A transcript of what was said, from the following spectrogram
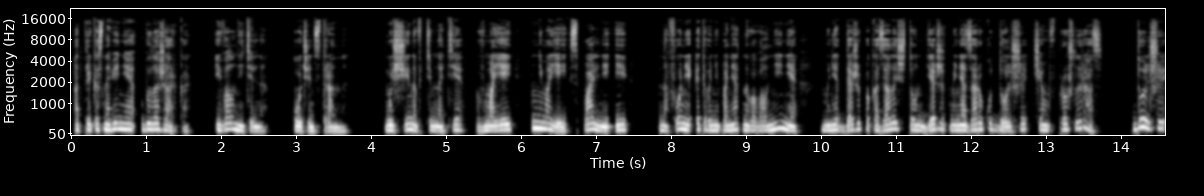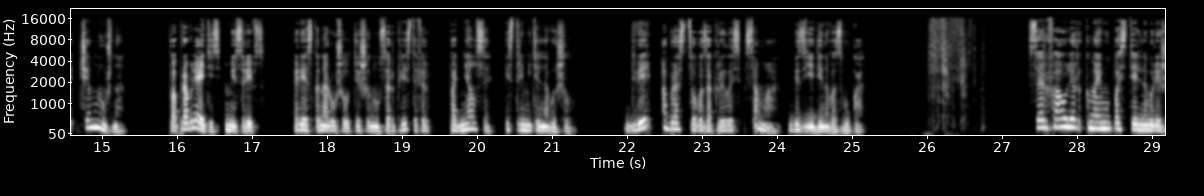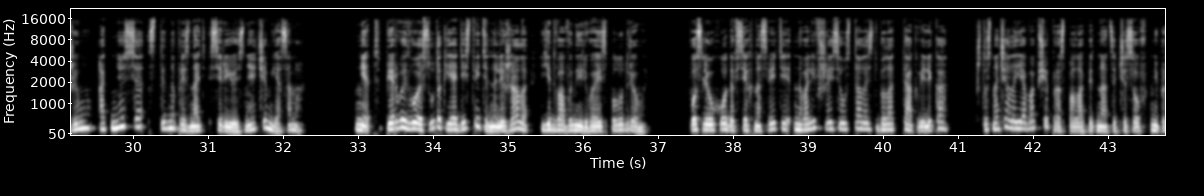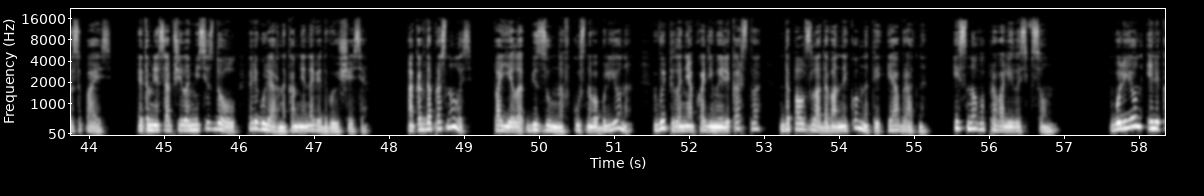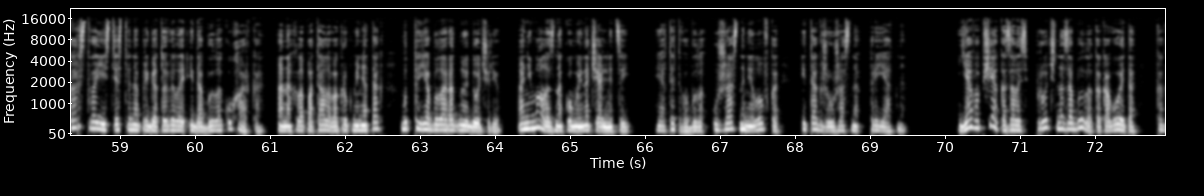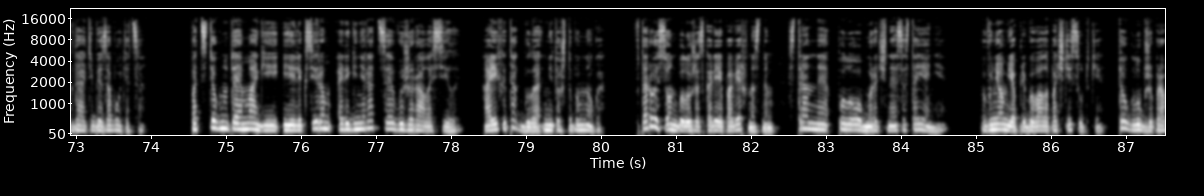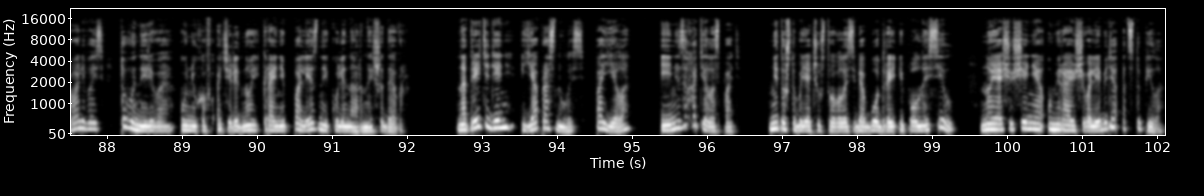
От прикосновения было жарко и волнительно. Очень странно. Мужчина в темноте, в моей, не моей, спальне и... На фоне этого непонятного волнения мне даже показалось, что он держит меня за руку дольше, чем в прошлый раз. Дольше, чем нужно. «Поправляйтесь, мисс Ривз», — резко нарушил тишину сэр Кристофер, поднялся и стремительно вышел. Дверь образцово закрылась сама, без единого звука. Сэр Фаулер к моему постельному режиму отнесся, стыдно признать, серьезнее, чем я сама. Нет, первые двое суток я действительно лежала, едва выныривая из полудремы. После ухода всех на свете навалившаяся усталость была так велика, что сначала я вообще проспала 15 часов, не просыпаясь. Это мне сообщила миссис Доул, регулярно ко мне наведывающаяся. А когда проснулась, поела безумно вкусного бульона, выпила необходимые лекарства, доползла до ванной комнаты и обратно, и снова провалилась в сон. Бульон и лекарства, естественно, приготовила и добыла кухарка. Она хлопотала вокруг меня так, будто я была родной дочерью, а не мало знакомой начальницей, и от этого было ужасно неловко и также ужасно приятно. Я вообще оказалась прочно забыла, каково это, когда о тебе заботятся. Подстегнутая магией и эликсиром, регенерация выжирала силы. А их и так было не то чтобы много. Второй сон был уже скорее поверхностным, странное полуобморочное состояние. В нем я пребывала почти сутки, то глубже проваливаясь, то выныривая, унюхав очередной крайне полезный кулинарный шедевр. На третий день я проснулась, поела и не захотела спать. Не то чтобы я чувствовала себя бодрой и полной сил, но и ощущение умирающего лебедя отступило.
